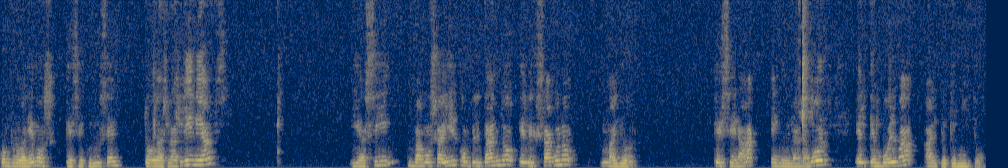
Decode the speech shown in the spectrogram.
Comprobaremos que se crucen todas las líneas y así vamos a ir completando el hexágono mayor, que será en la labor el que envuelva al pequeñito.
